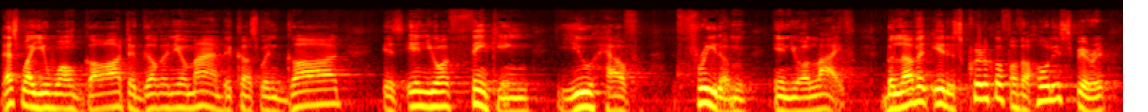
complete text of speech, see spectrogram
That's why you want God to govern your mind, because when God is in your thinking, you have freedom in your life. Beloved, it is critical for the Holy Spirit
